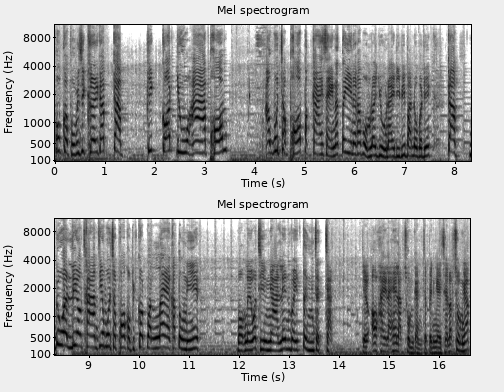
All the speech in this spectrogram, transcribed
พบกับผมวิชิเคยครับ กับพิกกอตยูอาร์พร้อม อาวุธเฉพาะประกายแสงนัตตี้นะครับผมเราอยู่ในดีพิบันโอเบดิกกับดวลเรียวไทม์ที่อาวุธเฉพาะของพิกกอตวันแรกครับตรงนี้ บอกเลยว่าทีมงานเล่นไว้ตึงจัดๆเดี๋ยวเอาไฮไลท์ให้รับชมกันจะเป็นไงเชิญรับชมครับ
